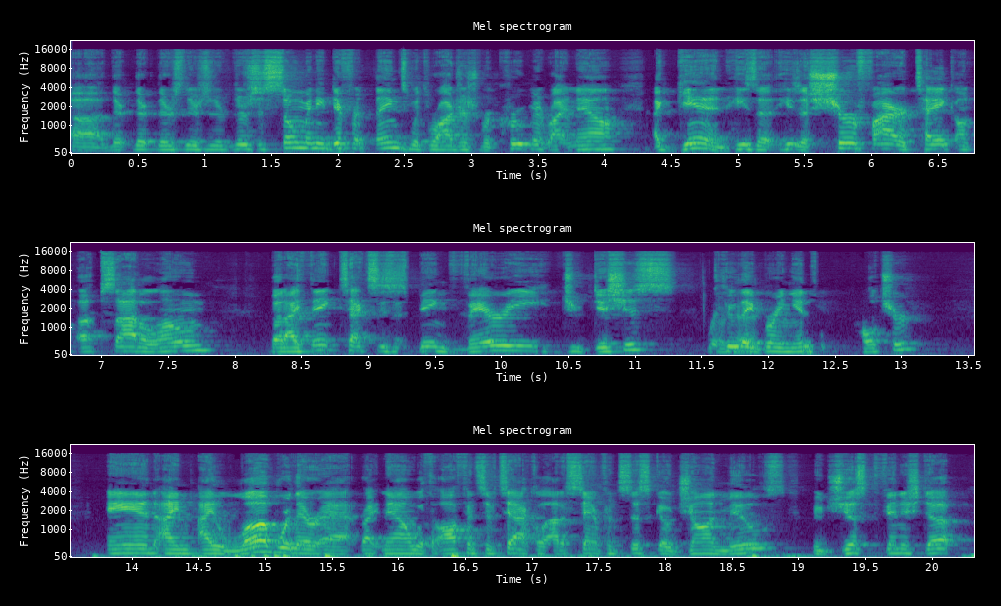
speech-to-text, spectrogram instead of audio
Uh, there, there, there's there's there's just so many different things with Rogers' recruitment right now. Again, he's a he's a surefire take on upside alone, but I think Texas is being very judicious with okay. who they bring into the culture. And I, I love where they're at right now with offensive tackle out of San Francisco, John Mills, who just finished up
